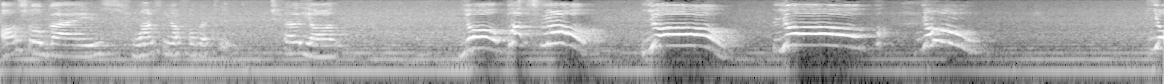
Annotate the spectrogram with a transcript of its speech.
Also, guys, one thing I forgot to tell y'all. Yo, Pop Smoke! Yo! Yo! Yo! Yo,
